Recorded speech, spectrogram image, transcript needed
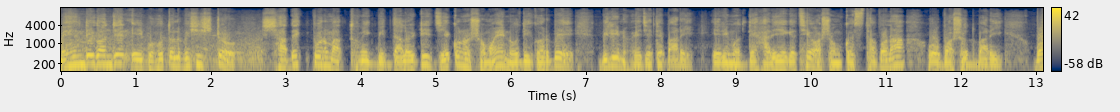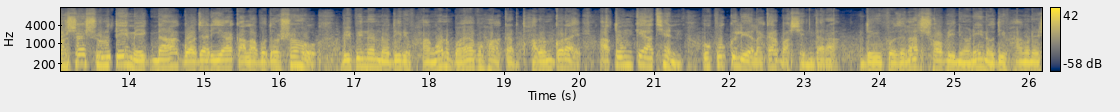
মেহেন্দিগঞ্জের এই বহুতল বিশিষ্ট সাদেকপুর মাধ্যমিক বিদ্যালয়টি যে কোনো সময়ে নদী গর্ভে বিলীন হয়ে যেতে পারে। এরই মধ্যে হারিয়ে গেছে অসংখ্য স্থাপনা ও বসতবাড়ি বর্ষার শুরুতে মেঘনা, গজারিয়া, কালাবদর সহ বিভিন্ন নদীর ভাঙন ভয়াবহ আকার ধারণ করায় আতঙ্কে আছেন উপকূলীয় এলাকার বাসিন্দারা। দুই উপজেলার সব ইউনিয়নে নদী ভাঙনের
